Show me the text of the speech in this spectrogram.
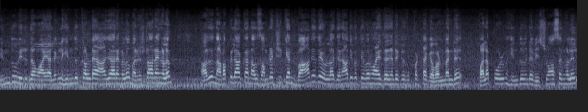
ഹിന്ദു വിരുദ്ധമായ അല്ലെങ്കിൽ ഹിന്ദുക്കളുടെ ആചാരങ്ങളും അനുഷ്ഠാനങ്ങളും അത് നടപ്പിലാക്കാൻ അത് സംരക്ഷിക്കാൻ ബാധ്യതയുള്ള ജനാധിപത്യപരമായി തിരഞ്ഞെടുക്കപ്പെട്ട ഗവൺമെന്റ് പലപ്പോഴും ഹിന്ദുവിന്റെ വിശ്വാസങ്ങളിൽ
